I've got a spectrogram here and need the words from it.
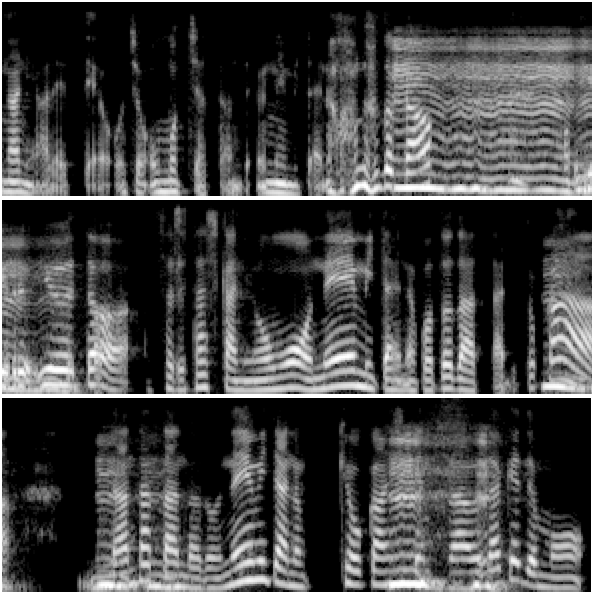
何あれ？っておちょ思っちゃったんだよね、みたいなこととかを言うと、それ確かに思うね、みたいなことだったりとか、うん何だったんだろうね、みたいな共感してもらうだけでも、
